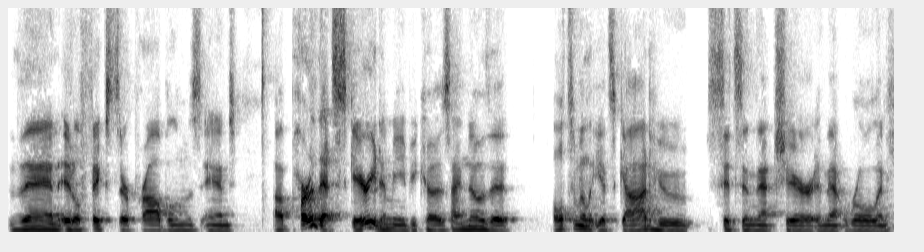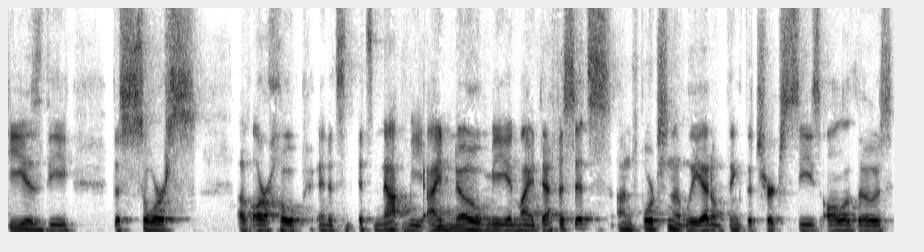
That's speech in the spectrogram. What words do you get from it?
then it'll fix their problems. And uh, part of that's scary to me because I know that ultimately it's God who sits in that chair in that role, and He is the the source of our hope and it's it's not me i know me and my deficits unfortunately i don't think the church sees all of those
